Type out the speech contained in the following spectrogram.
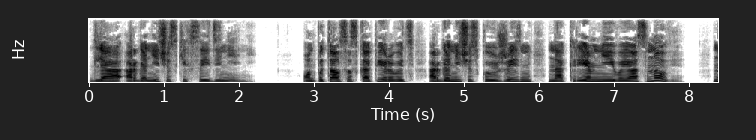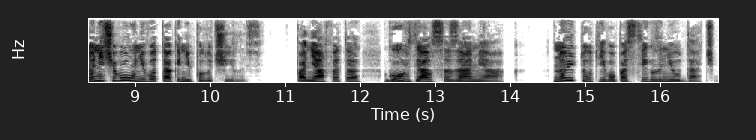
для органических соединений. Он пытался скопировать органическую жизнь на кремниевой основе, но ничего у него так и не получилось. Поняв это, Гу взялся за аммиак, но и тут его постигла неудача.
